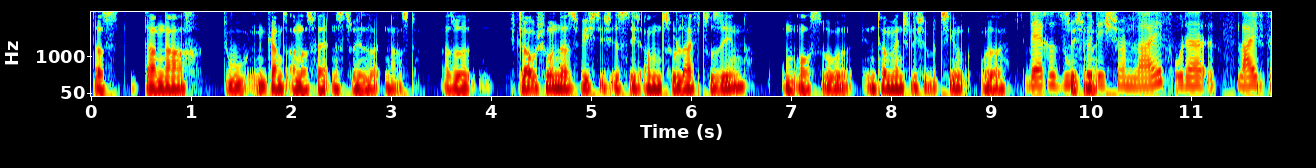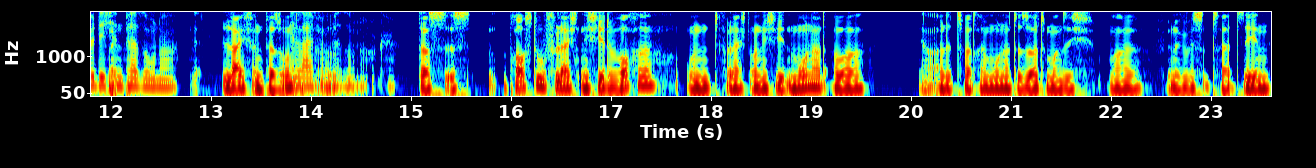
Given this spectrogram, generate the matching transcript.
dass danach du ein ganz anderes Verhältnis zu den Leuten hast. Also ich glaube schon, dass es wichtig ist, sich ab und zu live zu sehen, um auch so intermenschliche Beziehungen oder. Wäre Zoom für dich schon live oder ist live für dich nee. in Persona? Live in Persona. Live in also Persona, okay. Das ist, brauchst du vielleicht nicht jede Woche und vielleicht auch nicht jeden Monat, aber ja, alle zwei, drei Monate sollte man sich mal für eine gewisse Zeit sehen.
